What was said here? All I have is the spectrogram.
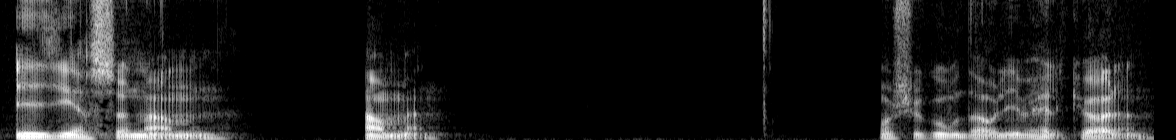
i Jesu namn. Amen. Varsågoda Olivehällkören.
